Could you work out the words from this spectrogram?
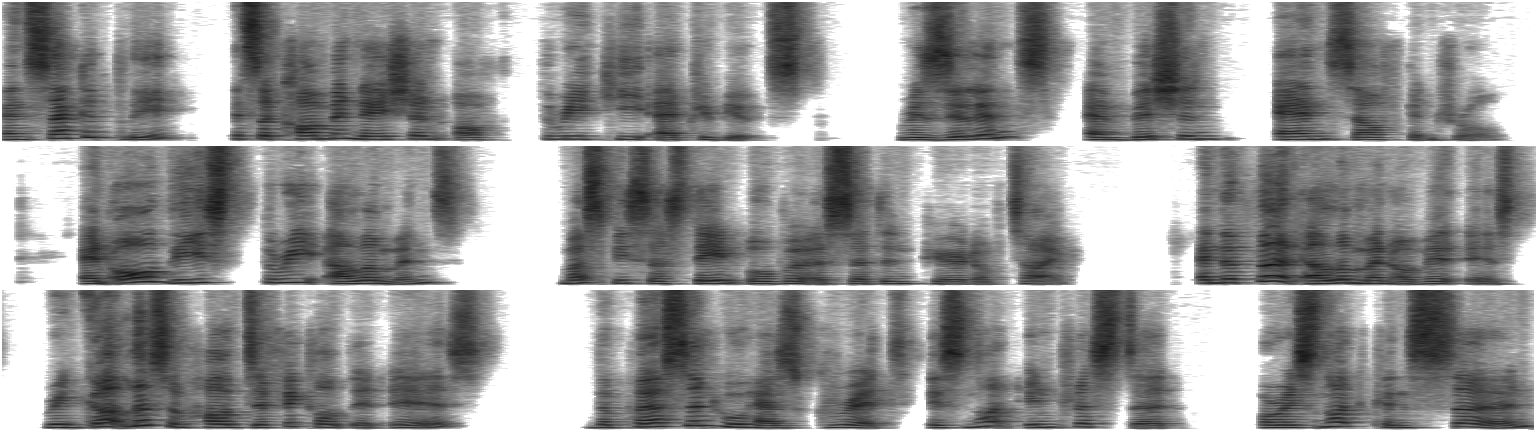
And secondly, it's a combination of three key attributes resilience, ambition, and self control. And all these three elements must be sustained over a certain period of time. And the third element of it is regardless of how difficult it is, the person who has grit is not interested or is not concerned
